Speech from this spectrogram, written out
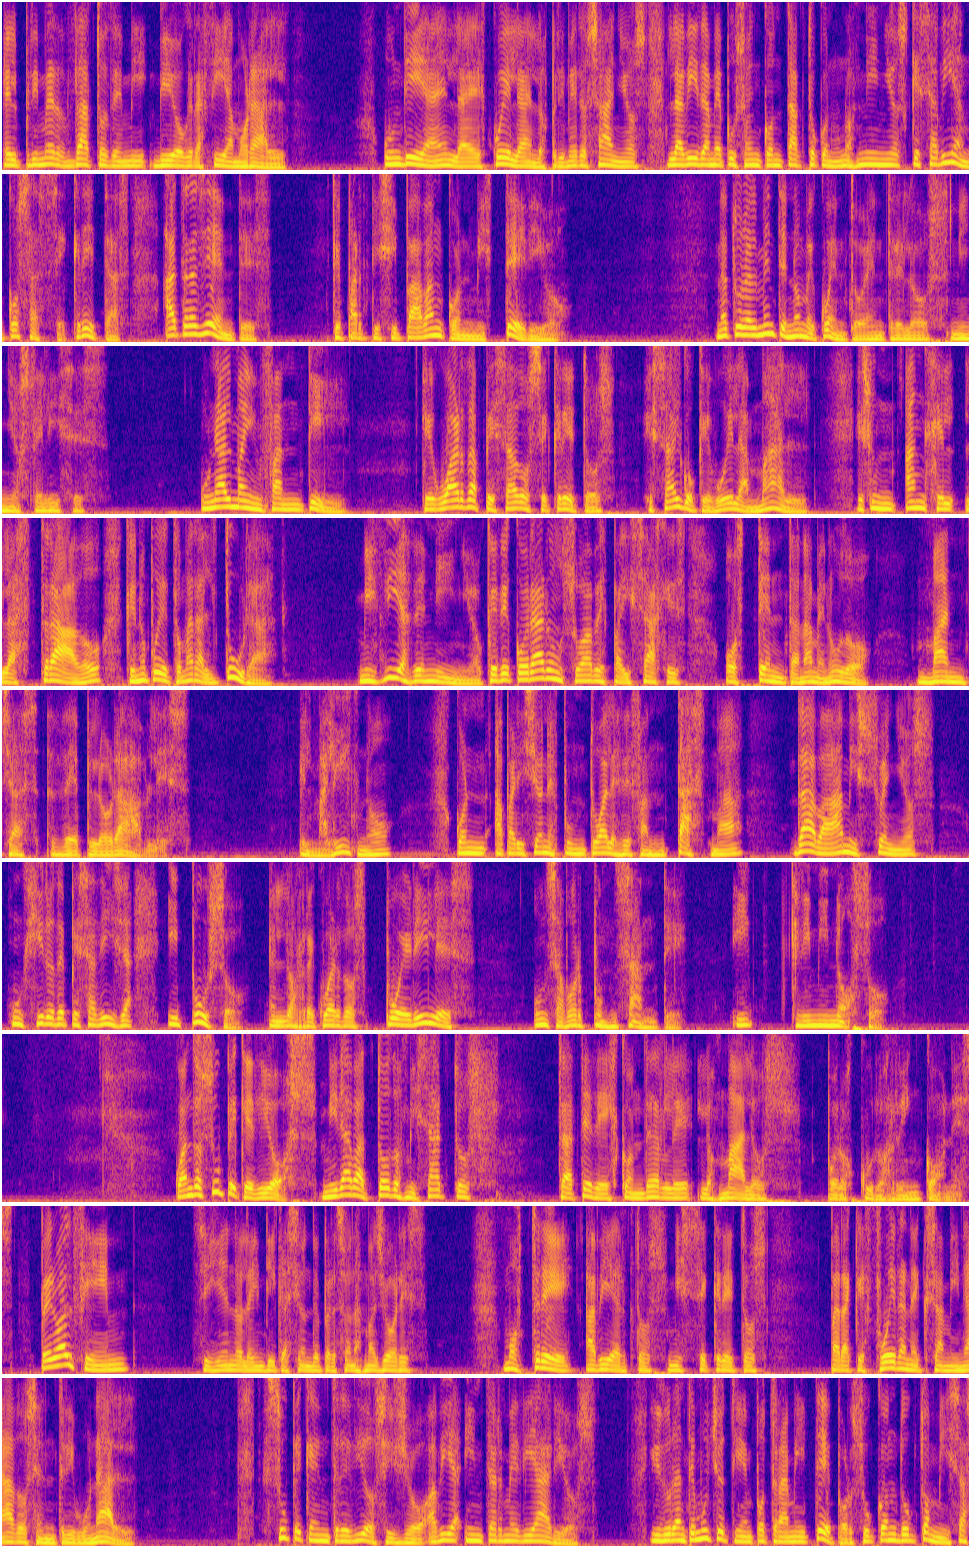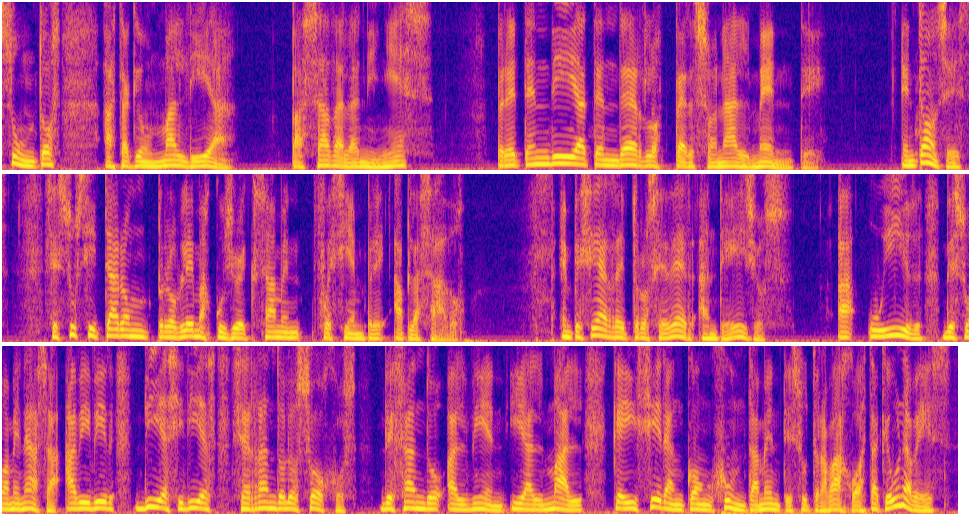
el primer dato de mi biografía moral. Un día en la escuela, en los primeros años, la vida me puso en contacto con unos niños que sabían cosas secretas, atrayentes, que participaban con misterio. Naturalmente no me cuento entre los niños felices. Un alma infantil que guarda pesados secretos es algo que vuela mal, es un ángel lastrado que no puede tomar altura. Mis días de niño, que decoraron suaves paisajes, ostentan a menudo manchas deplorables. El maligno, con apariciones puntuales de fantasma, daba a mis sueños un giro de pesadilla y puso en los recuerdos pueriles un sabor punzante y criminoso. Cuando supe que Dios miraba todos mis actos, traté de esconderle los malos por oscuros rincones. Pero al fin, siguiendo la indicación de personas mayores, mostré abiertos mis secretos para que fueran examinados en tribunal. Supe que entre Dios y yo había intermediarios, y durante mucho tiempo tramité por su conducto mis asuntos hasta que un mal día pasada la niñez, pretendí atenderlos personalmente. Entonces se suscitaron problemas cuyo examen fue siempre aplazado. Empecé a retroceder ante ellos, a huir de su amenaza, a vivir días y días cerrando los ojos, dejando al bien y al mal que hicieran conjuntamente su trabajo, hasta que una vez,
